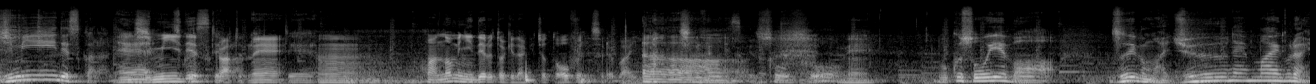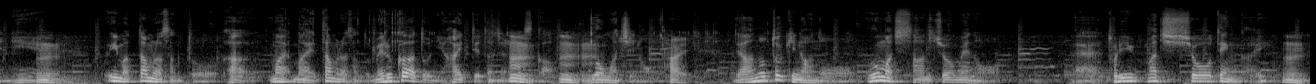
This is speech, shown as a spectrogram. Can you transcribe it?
地味ですからね。地味ですからね。作ってる時って。うん。まあ、飲みに出る時だけちょっとオフにすればいいかもしれないああですけど。そうそう、ね。僕そういえばずいぶん前10年前ぐらいに、うん。今田村さんとあ前前田村さんとメルカートに入ってたじゃないですか、うんうんうん。魚町の。はい。であの時のあの魚町三丁目の、えー鳥町商店街うん。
